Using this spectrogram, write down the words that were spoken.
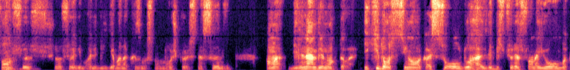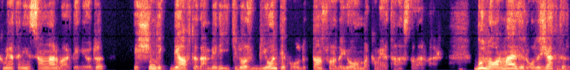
Son söz şunu söyleyeyim. Ali Bilge bana kızmasın. Onun hoşgörüsüne sığınayım. Ama bilinen bir nokta var. İki doz Sinovac aşısı olduğu halde bir süre sonra yoğun bakıma yatan insanlar var deniyordu. E şimdi bir haftadan beri iki doz Biontech olduktan sonra da yoğun bakıma yatan hastalar var. Bu normaldir, olacaktır.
